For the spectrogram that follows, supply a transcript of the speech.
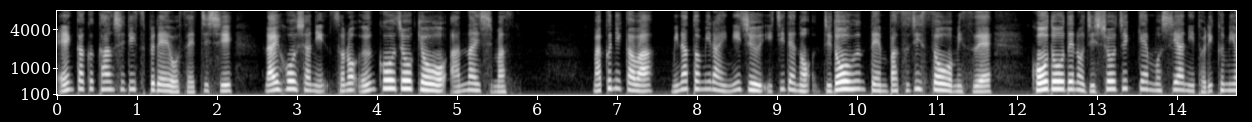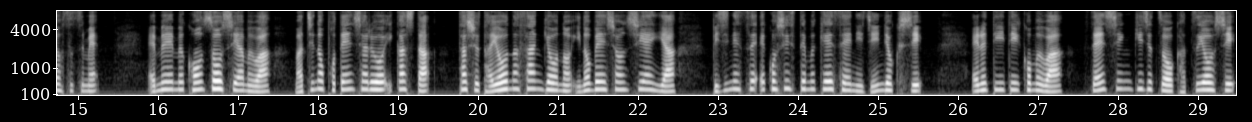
遠隔監視ディスプレイを設置し来訪者にその運行状況を案内します。マクニカはみなとみらい21での自動運転バス実装を見据え公道での実証実験も視野に取り組みを進め MM コンソーシアムは町のポテンシャルを生かした多種多様な産業のイノベーション支援やビジネスエコシステム形成に尽力し NTT コムは先進技術を活用し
